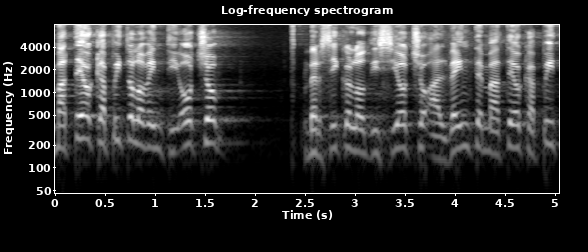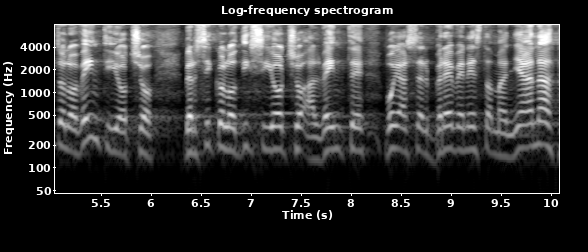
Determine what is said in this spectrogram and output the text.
Mateo capítulo 28 versículo 18 al 20, Mateo capítulo 28, versículo 18 al 20. Voy a ser breve en esta mañana.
